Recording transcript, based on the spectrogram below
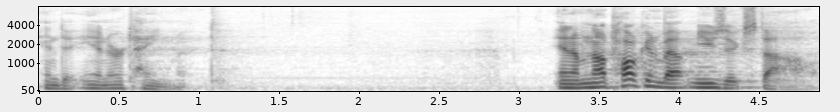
into entertainment. And I'm not talking about music style.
